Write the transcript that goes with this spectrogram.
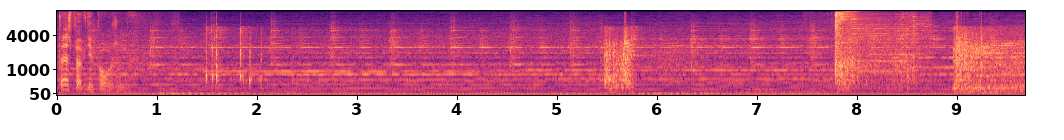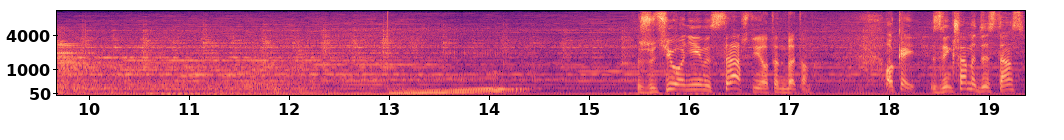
Też pewnie położymy. Rzuciło nim strasznie o ten beton. Ok, zwiększamy dystans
